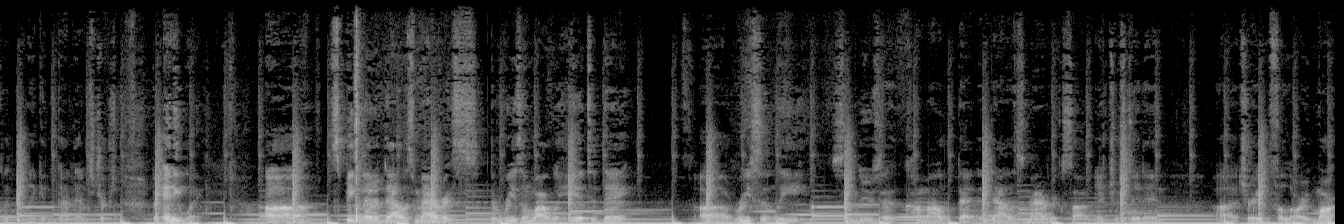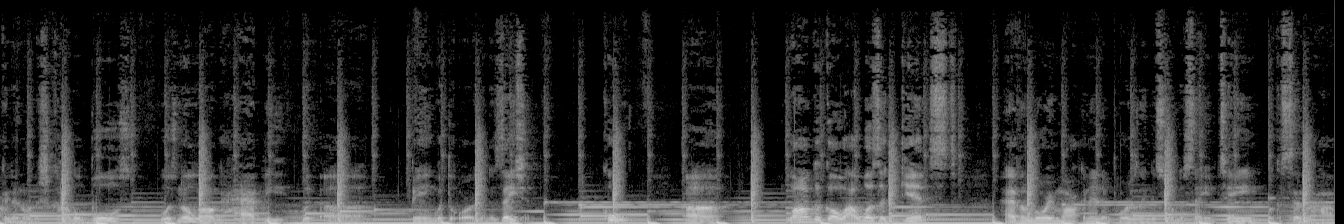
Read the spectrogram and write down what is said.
click the link in the goddamn description. But anyway, uh, speaking of the Dallas Mavericks, the reason why we're here today, uh, recently some news has come out that the Dallas Mavericks are interested in uh, trading for Lauri Markkanen on the Chicago Bulls, who is no longer happy with uh, being with the organization. Cool. Uh, long ago, I was against having Lauri Markkanen and Porzingis on the same team, but considering how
